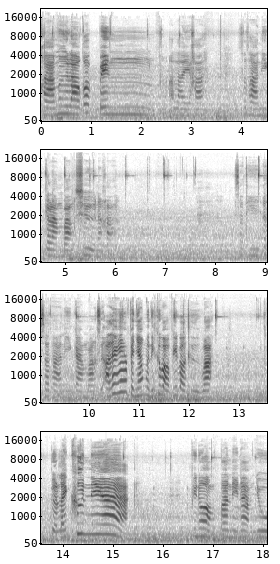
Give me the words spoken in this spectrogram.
ขวามือเราก็เป็นอะไรคะสถานีกลางบางชื่อนะคะสถานีสถานีกลางบางซื่ออะไรเป็นยังเหมือนที่คือเบาพี่เบาถือว่าเกิดอะไรขึ้นเนี่ย พี่น้องตอนนี้น้ำอยู่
